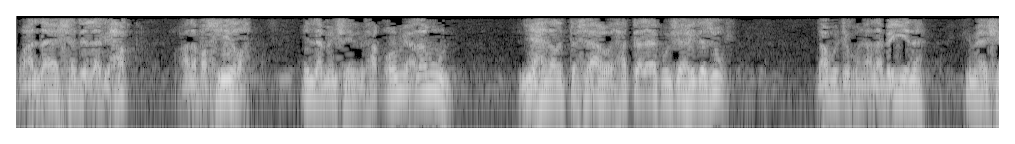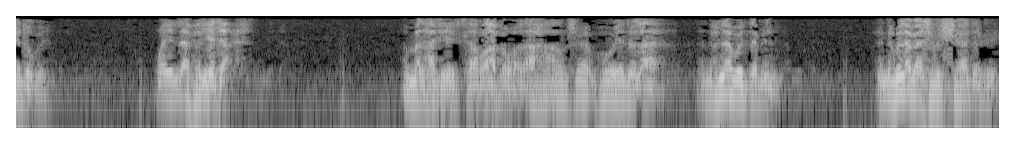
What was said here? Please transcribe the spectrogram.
وأن لا يشهد إلا بحق وعلى بصيرة. إلا من شهد الحق وهم يعلمون. ليحذر التساهل حتى لا يكون شاهد زور. لا بد يكون على بينة فيما يشهد به. وإلا فليدع. أما الحديث الرابع والآخر فهو يدل على أنه لا بد من أنه لا بأس بالشهادة في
